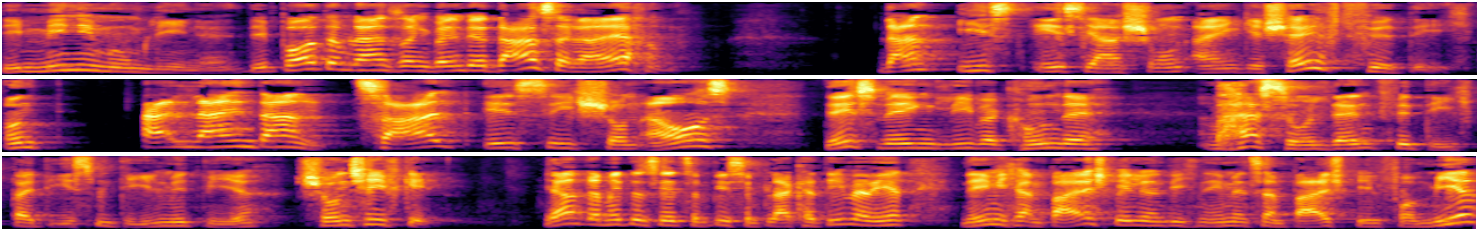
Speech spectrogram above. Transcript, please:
die Minimumlinie. Die Bottomline sagen, wenn wir das erreichen, dann ist es ja schon ein Geschäft für dich. Und allein dann zahlt es sich schon aus. Deswegen, lieber Kunde, was soll denn für dich bei diesem Deal mit mir schon schiefgehen? Ja, damit das jetzt ein bisschen plakativer wird, nehme ich ein Beispiel und ich nehme jetzt ein Beispiel von mir,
